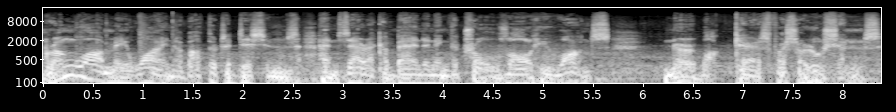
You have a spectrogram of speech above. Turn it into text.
Grungwar may whine about the traditions and Zarach abandoning the trolls all he wants. Nurbok cares for solutions,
